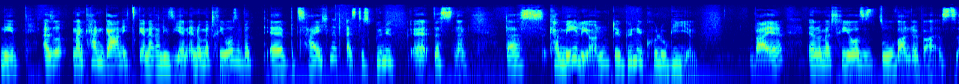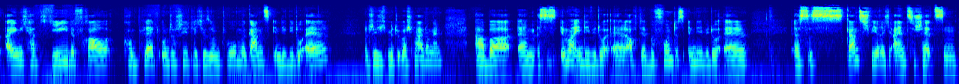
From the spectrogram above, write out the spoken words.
Nee, also man kann gar nichts generalisieren. Endometriose wird äh, bezeichnet als das, Gynä äh, das, nein, das Chamäleon der Gynäkologie weil Endometriose so wandelbar ist. Eigentlich hat jede Frau komplett unterschiedliche Symptome, ganz individuell, natürlich mit Überschneidungen, aber ähm, es ist immer individuell, auch der Befund ist individuell. Es ist ganz schwierig einzuschätzen.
